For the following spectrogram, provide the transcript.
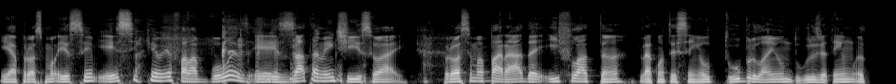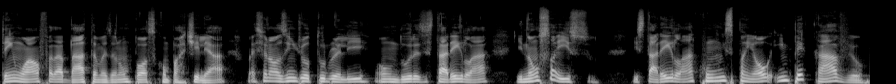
E a próxima, esse, esse que eu ia falar, boas, é exatamente isso, ai. Próxima parada, Iflatan, que vai acontecer em outubro lá em Honduras. Já tenho, eu tenho um alfa da data, mas eu não posso compartilhar. Mas finalzinho de outubro ali, Honduras, estarei lá. E não só isso, estarei lá com um espanhol impecável,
